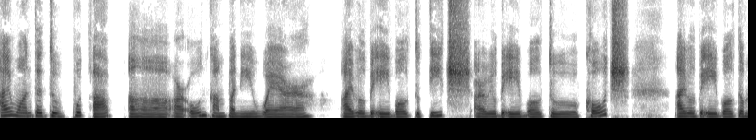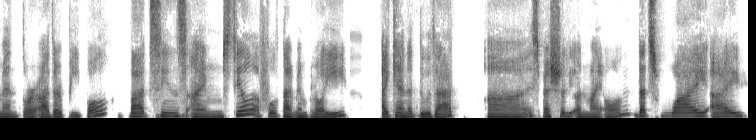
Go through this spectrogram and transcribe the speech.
i wanted to put up uh, our own company where I will be able to teach, I will be able to coach, I will be able to mentor other people. But since I'm still a full time employee, I cannot do that, uh, especially on my own. That's why I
